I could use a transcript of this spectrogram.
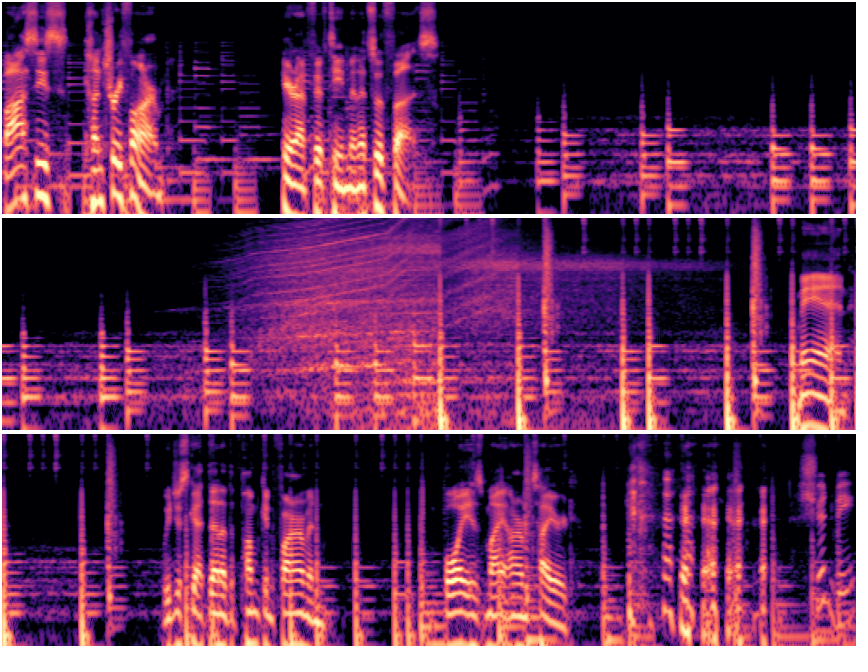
Basse's Country Farm here on 15 Minutes with Fuzz. Man, we just got done at the pumpkin farm, and boy, is my arm tired. Should be.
